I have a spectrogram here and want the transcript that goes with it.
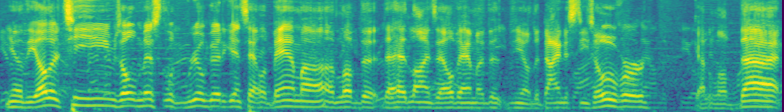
you know, the other teams, Ole Miss looked real good against Alabama. I love the, the headlines. Alabama, the, you know, the dynasty's over. Gotta love that.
